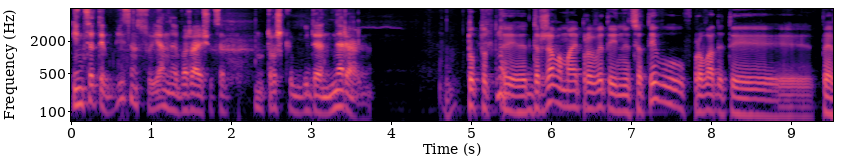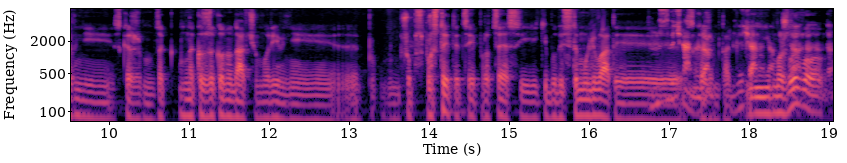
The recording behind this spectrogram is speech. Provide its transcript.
ініціатив бізнесу, я не вважаю, що це ну, трошки буде нереально. Тобто Ну. е, держава має проявити ініціативу, впровадити певні, скажімо, на законодавчому рівні, е, щоб спростити цей процес, і які будуть стимулювати, е, Звичайно, скажімо так, Звичайно, і можливо Да, да, да.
